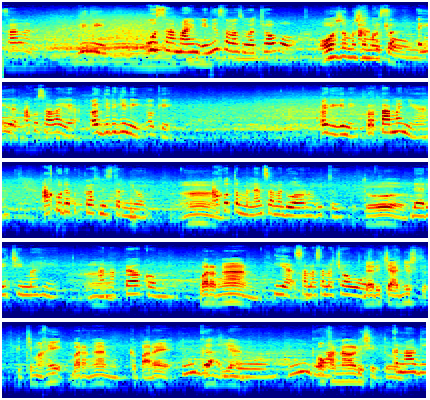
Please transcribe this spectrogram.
salah gini U sama M ini sama-sama cowok Oh, sama-sama sa- cowok. iya aku salah ya oh jadi gini oke oke gini pertamanya aku dapat kelas Mister Nyom Ah, aku temenan sama dua orang itu betul. dari Cimahi Ah. anak Telkom Barengan. iya sama-sama cowok Dari Cianjur ke Cimahi barengan ke Pare. enggak dong enggak Oh, kenal di situ. kenal di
